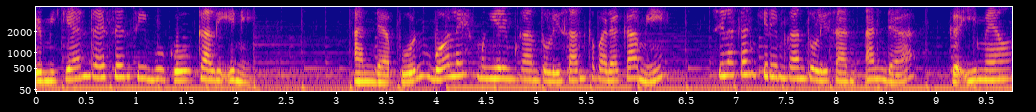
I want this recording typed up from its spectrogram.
demikian resensi buku kali ini. Anda pun boleh mengirimkan tulisan kepada kami. Silakan kirimkan tulisan Anda ke email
